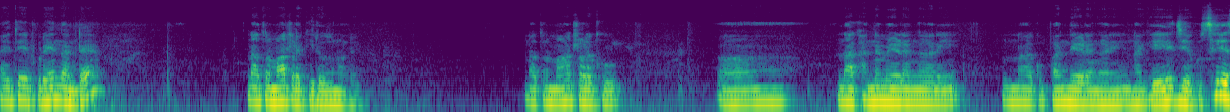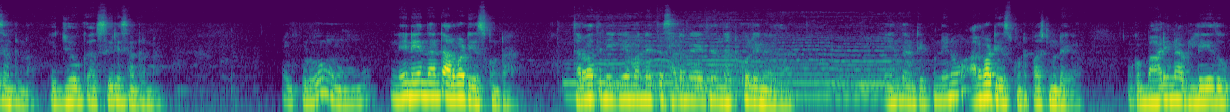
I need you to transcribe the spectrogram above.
అయితే ఇప్పుడు ఏంటంటే నాతో మాట్లాడకు ఈరోజు నుండి. నాతో మాట్లాడకు. నాకు అన్నం వేయడం కానీ నాకు పని చేయడం కానీ నాకు ఏ చేయకు. సీరియస్ అంటున్నా. ఈ జోక్ కాదు సీరియస్ అంటున్నా. ఇప్పుడు నేనేందంటే అలవాటు చేసుకుంటా. తర్వాత నీకేమన్నా అయితే సడన్గా అయితే తట్టుకోలేను కదా. ఏంటంటే ఇప్పుడు నేను అలవాటు చేసుకుంటా ఫస్ట్ నుండే. ఒక భార్య నాకు లేదు.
